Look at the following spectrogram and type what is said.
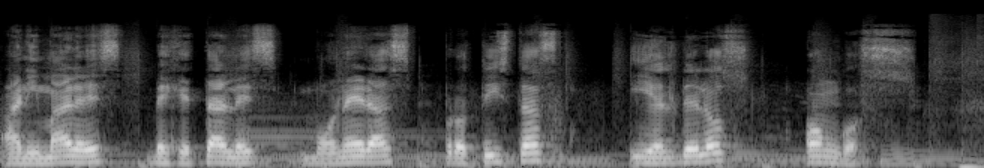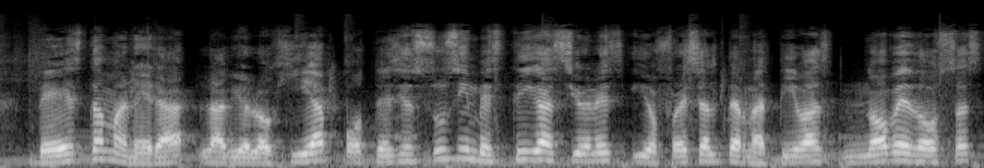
animales, vegetales, moneras, protistas y el de los hongos. De esta manera, la biología potencia sus investigaciones y ofrece alternativas novedosas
